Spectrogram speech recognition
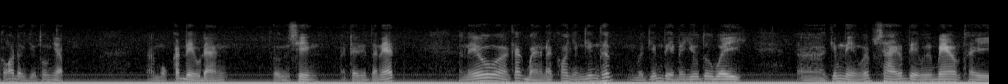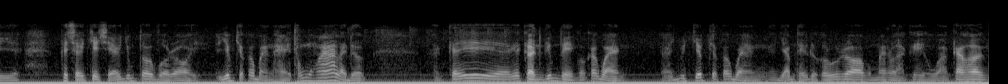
có được những thu nhập à, một cách đều đặn thường xuyên ở trên internet. Nếu các bạn đã có những kiến thức về kiếm tiền trên YouTube à, kiếm tiền website kiếm tiền email thì cái sự chia sẻ của chúng tôi vừa rồi giúp cho các bạn hệ thống hóa lại được cái cái kênh kiếm tiền của các bạn à, giúp cho các bạn giảm thiểu được rủi ro và mang lại cái hiệu quả cao hơn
